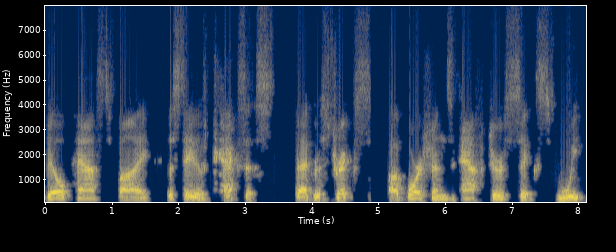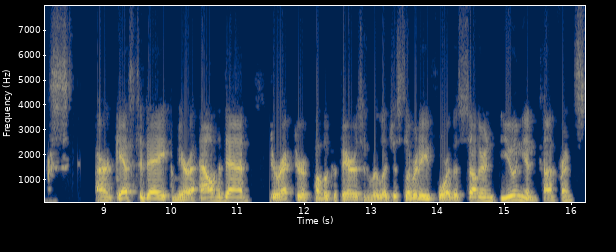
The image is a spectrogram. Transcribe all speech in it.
bill passed by the state of Texas that restricts abortions after six weeks. Our guest today, Amira Al-Haddad, Director of Public Affairs and Religious Liberty for the Southern Union Conference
